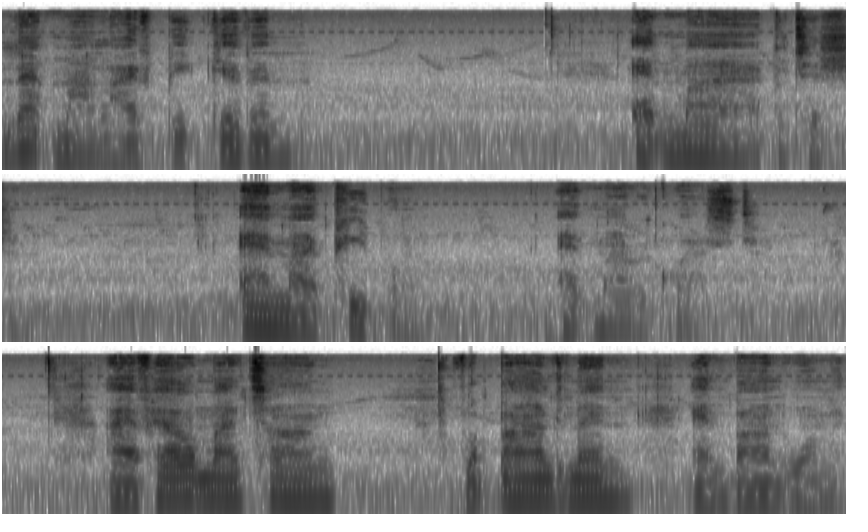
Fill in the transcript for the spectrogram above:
let my life be given at my petition, and my people at my request. I have held my tongue for bondmen and bondwomen.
